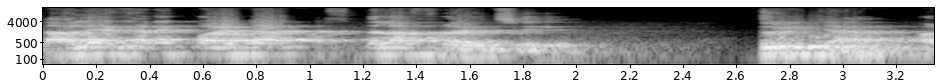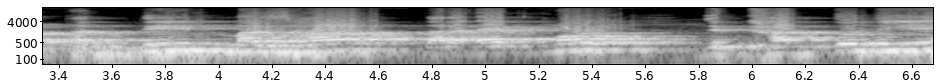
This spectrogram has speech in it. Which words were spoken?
তাহলে এখানে কয়টা ইখতিলাফ রয়েছে? দুইটা। অর্থাৎ তিন মাযহাব তারা একমত যে খাদ্য দিয়ে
